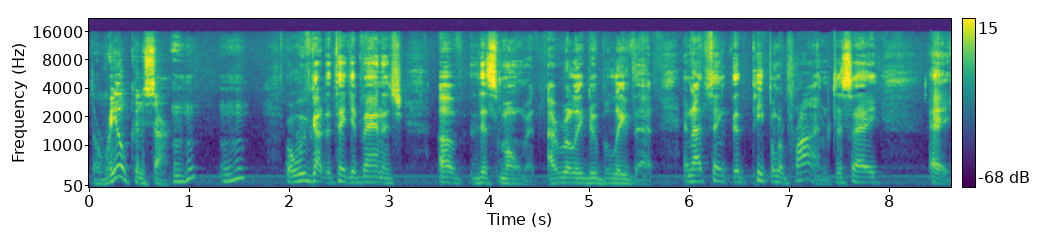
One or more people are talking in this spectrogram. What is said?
the real concern. Mm-hmm, mm-hmm. Well, we've got to take advantage of this moment. I really do believe that. And I think that people are primed to say, hey,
